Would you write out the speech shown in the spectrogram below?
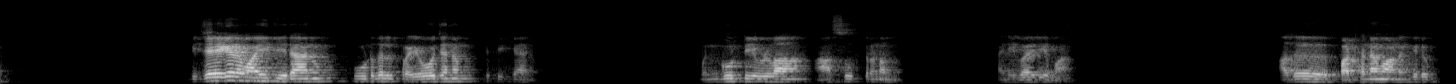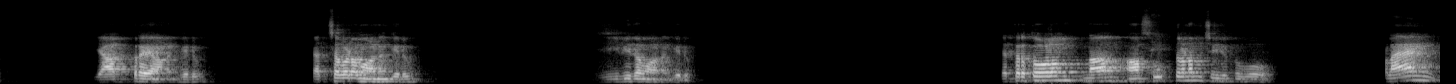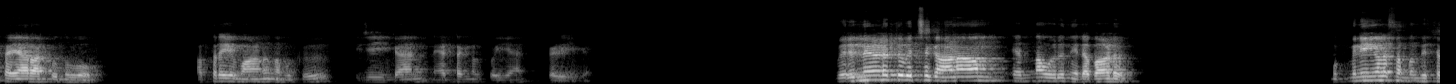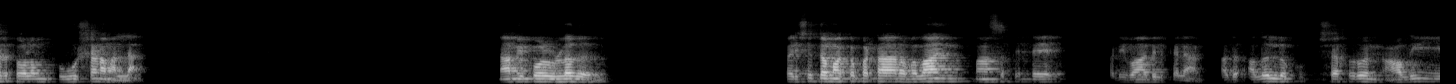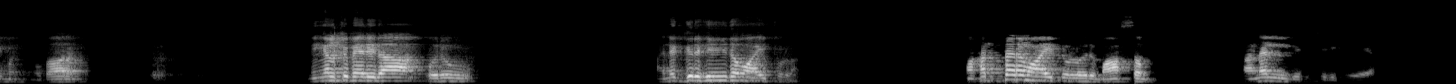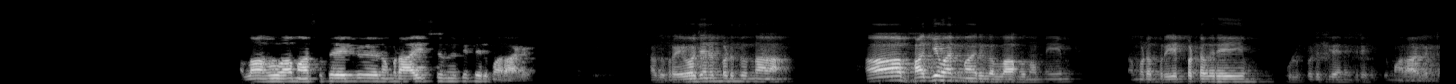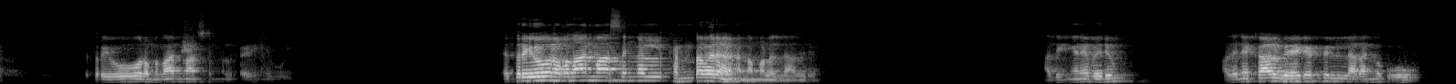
വിജയകരമായി തീരാനും കൂടുതൽ പ്രയോജനം ലഭിക്കാനും മുൻകൂട്ടിയുള്ള ആസൂത്രണം അനിവാര്യമാണ്. അത് പഠനമാണെങ്കിലും യാത്രയാണെങ്കിലും കച്ചവടമാണെങ്കിലും ജീവിതമാണെങ്കിലും. എത്രത്തോളം നാം ആസൂത്രണം ചെയ്യുന്നുവോ പ്ലാൻ തയ്യാറാക്കുന്നുവോ അത്രയുമാണ് നമുക്ക് വിജയിക്കാൻ നേട്ടങ്ങൾ കൊയ്യാൻ കഴിയുക. വരുന്നിടത്ത് വെച്ച് കാണാം എന്ന ഒരു നിലപാട് മുക്മിനീങ്ങളെ സംബന്ധിച്ചിടത്തോളം ഭൂഷണമല്ല. നാം ഇപ്പോൾ ഉള്ളത് പരിശുദ്ധമാക്കപ്പെട്ട റമദാൻ മാസത്തിന്റെ പടിവാതിൽക്കലാണ്. അത് അതുല്ലുക്കും ഷഹ്റുൻ അലീമുൻ മുബാറക്. നിങ്ങൾക്ക് മേലിതാ ഒരു അനുഗ്രഹീതമായിട്ടുള്ള മഹത്തരമായിട്ടുള്ള ഒരു മാസം തണൽ വിരിച്ചിരിക്കുകയാണ് അള്ളാഹു ആ മാസത്തിലേക്ക് നമ്മുടെ ആയുസ് നീട്ടി തെരുമാറാകട്ടെ. അത് പ്രയോജനപ്പെടുത്തുന്ന ആ ഭാഗ്യവാന്മാരിൽ അള്ളാഹു നമ്മയും നമ്മുടെ പ്രിയപ്പെട്ടവരെയും ഉൾപ്പെടുത്തി അനുഗ്രഹിക്കുമാറാകട്ടെ. എത്രയോ റമദാൻ മാസങ്ങൾ കഴിഞ്ഞുപോയി എത്രയോ റമദാൻ മാസങ്ങൾ കണ്ടവരാണ് നമ്മളെല്ലാവരും. അതിങ്ങനെ വരും. അതിനേക്കാൾ വേഗത്തിൽ അതങ്ങ് പോവും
